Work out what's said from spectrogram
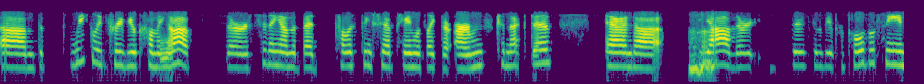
um the weekly preview coming up, they're sitting on the bed toasting champagne with like their arms connected, and uh Uh-huh. yeah, there there's going to be a proposal scene.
